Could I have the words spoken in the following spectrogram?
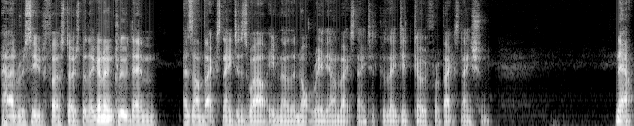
had received first dose, but they're going to include them as unvaccinated as well, even though they're not really unvaccinated because they did go for a vaccination. Now,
